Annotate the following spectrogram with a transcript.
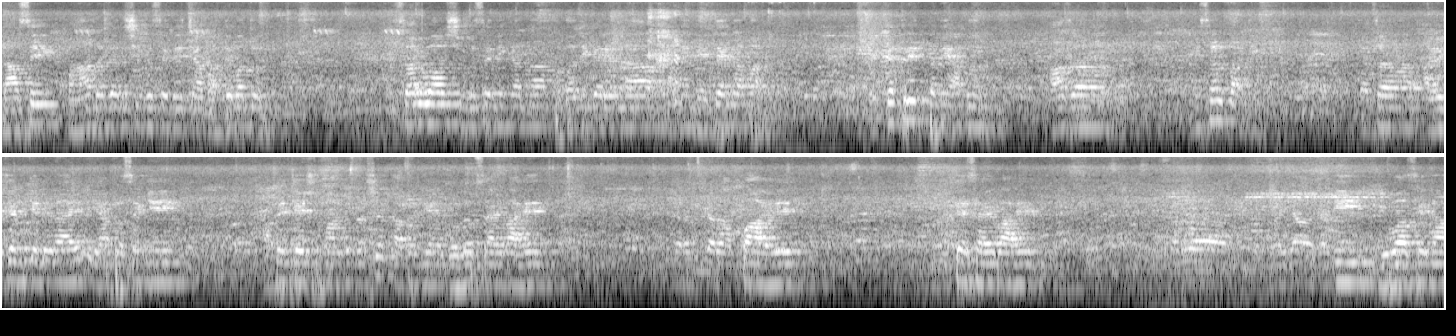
नाशिक महानगर शिवसेनेच्या माध्यमातून सर्व शिवसैनिकांना पदाधिकाऱ्यांना आणि नेत्यांना पण एकत्रितपणे आणून आज मिसळ पार्टी त्याचं आयोजन केलेलं आहे. या प्रसंगी आपले ज्येष्ठ मार्गदर्शक आरोग्य गोलक साहेब आहेत करंजकर आप्पा आहेत मोठे साहेब आहेत सर्व महिला युवा सेना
